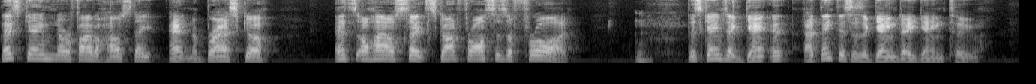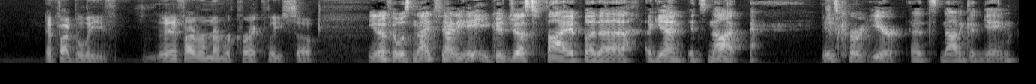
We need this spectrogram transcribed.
Next game, number five, Ohio State at Nebraska. It's Ohio State. Scott Frost is a fraud. This game's a game. I think this is a game day game too, if I believe if I remember correctly. So, you know, if it was 1998, you could justify it, but uh, again, it's not. It's current year, and it's not a good game.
